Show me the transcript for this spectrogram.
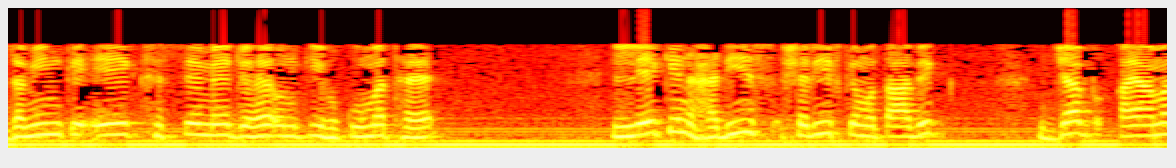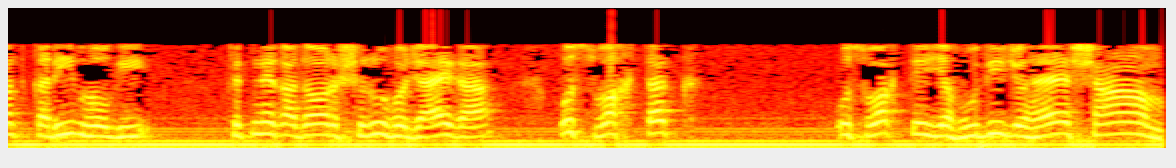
زمین کے ایک حصے میں جو ہے ان کی حکومت ہے۔ لیکن حدیث شریف کے مطابق جب قیامت قریب ہوگی، فتنے کا دور شروع ہو جائے گا، اس وقت تک، اس وقت یہودی جو ہے شام،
